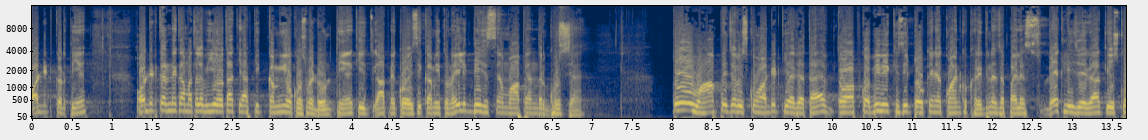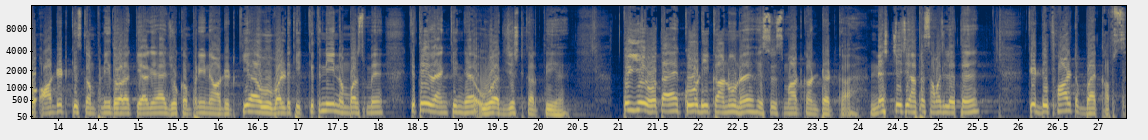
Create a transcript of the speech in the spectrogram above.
ऑडिट करती हैं ऑडिट करने का मतलब ये होता है कि आपकी कमियों को उसमें ढूंढती हैं कि आपने कोई ऐसी कमी तो नहीं लिख दी जिससे हम वहाँ पे अंदर घुस जाएँ। तो वहाँ पे जब इसको ऑडिट किया जाता है तो आपको अभी भी किसी टोकन या कॉइन को खरीदने से पहले देख लीजिएगा कि उसको ऑडिट किस कंपनी द्वारा किया गया है, जो कंपनी ने ऑडिट किया है, वो वर्ल्ड की कितनी नंबर्स में कितनी रैंकिंग है, वो एग्जिस्ट करती है। तो ये होता है कोड ही कानून है, इस स्मार्ट कॉन्ट्रैक्ट का। नेक्स्ट चीज़ यहाँ पे समझ लेते हैं कि डिफ़ॉल्ट बैकअप्स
